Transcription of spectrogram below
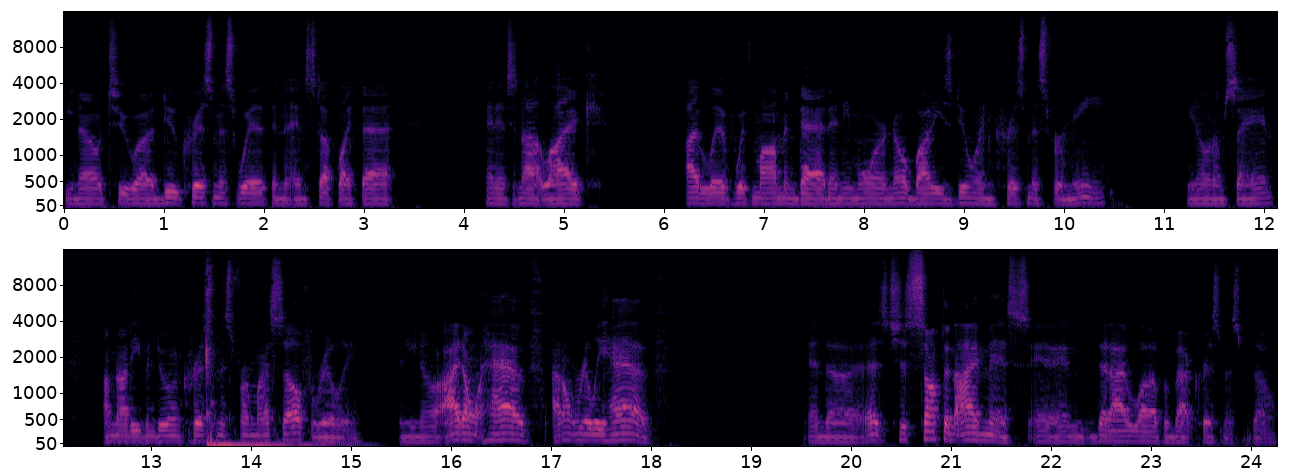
you know, to uh, do Christmas with and, and stuff like that. And it's not like I live with mom and dad anymore. Nobody's doing Christmas for me. You know what I'm saying? I'm not even doing Christmas for myself, really. And, you know, I don't have, I don't really have. And uh, it's just something I miss and that I love about Christmas, though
